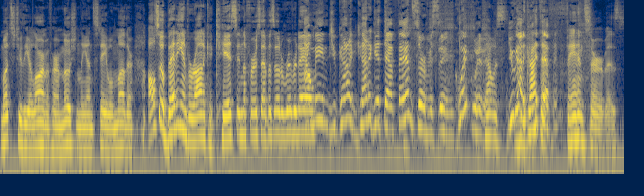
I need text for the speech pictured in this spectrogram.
much to the alarm of her emotionally unstable mother. Also, Betty and Veronica kiss in the first episode of Riverdale. I mean, you gotta gotta get that fan service in quick with it. that was you gotta got get that that. fan service.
